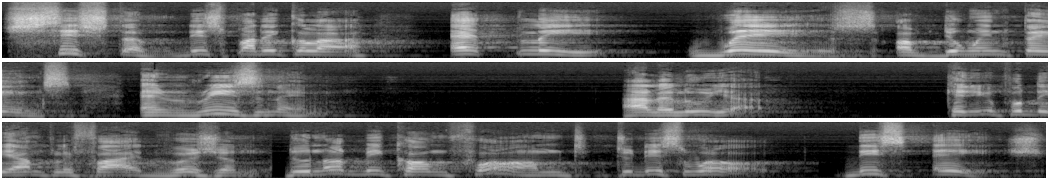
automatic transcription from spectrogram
system, this particular earthly ways of doing things and reasoning. Hallelujah. Can you put the amplified version? Do not be conformed to this world, this age,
